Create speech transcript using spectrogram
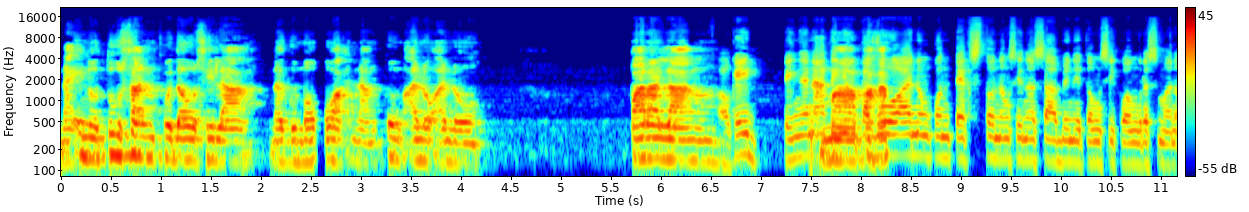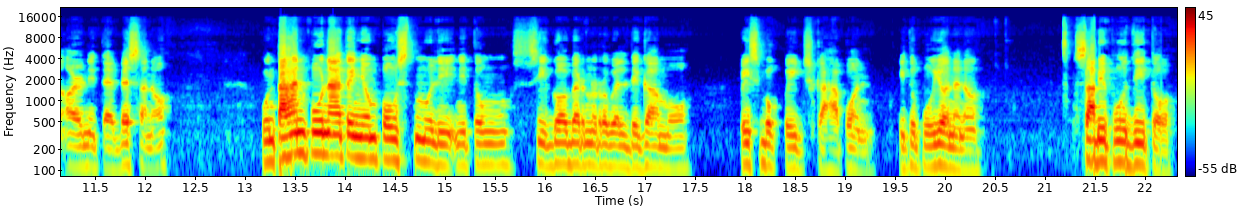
na inutusan ko daw sila na gumawa ng kung ano-ano para lang Okay, tingnan natin yung kabuuan ng konteksto ng sinasabi nitong si Congressman Arnie Tevez, ano? Puntahan po natin yung post muli nitong si Governor Roel Degamo Facebook page kahapon. Ito po yun, ano? Sabi po dito,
